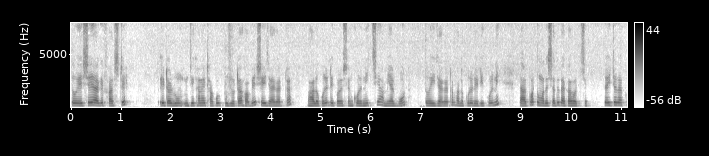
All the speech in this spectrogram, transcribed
তো এসে আগে ফার্স্টে এটা রুম যেখানে ঠাকুর পুজোটা হবে, সেই জায়গাটা ভালো করে ডেকোরেশন করে নিচ্ছি আমি আর বোন। তো এই জায়গাটা ভালো করে রেডি করে নিই। তারপর তোমাদের সাথে দেখা হচ্ছে। তো এইটা দেখো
